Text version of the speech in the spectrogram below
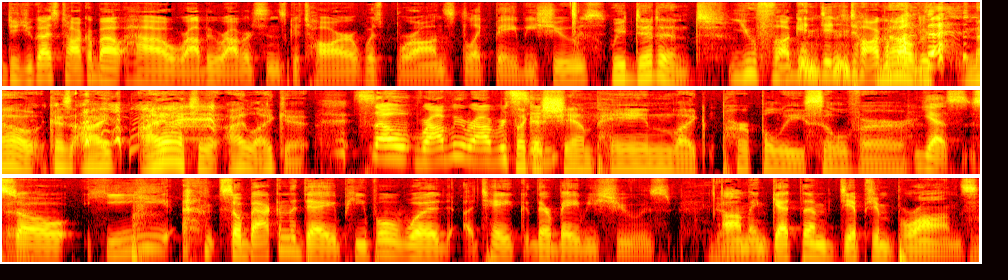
Did you guys talk about how Robbie Robertson's guitar was bronzed like baby shoes? We didn't. You fucking didn't talk No, about but, that. no, because I I actually I like it. So Robbie It's Robertson, like a champagne, like purpley silver. Yes. So he, so back in the day, people would uh, take their baby shoes, Yeah. Mm. um, and get them dipped in bronze,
